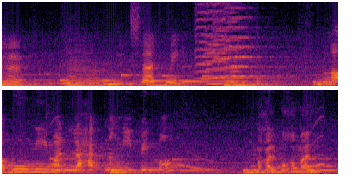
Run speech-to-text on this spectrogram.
It's not me. Mabungi man lahat ng ngipin mo? Makalbo ka man?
